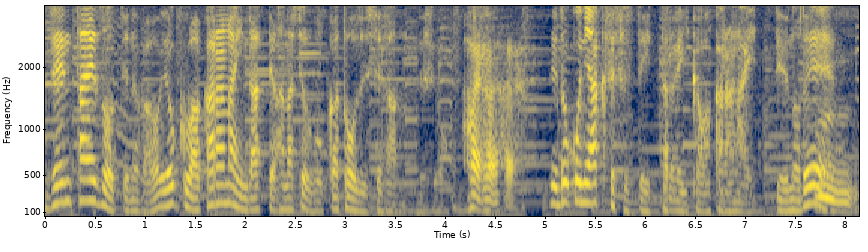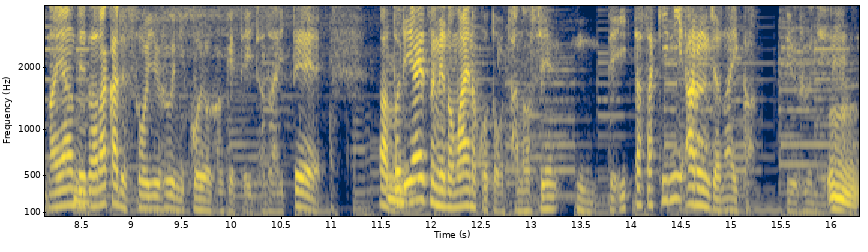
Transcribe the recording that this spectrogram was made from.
全体像っていうのがよくわからないんだっていう話を僕は当時してたんですよ。はいはいはい。で、どこにアクセスしていったらいいかわからないっていうので、うん悩んでた中でそういうふうに声をかけていただいて、まあ、とりあえず目の前のことを楽しんでいった先にあるんじゃないかっていうふうにうん。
